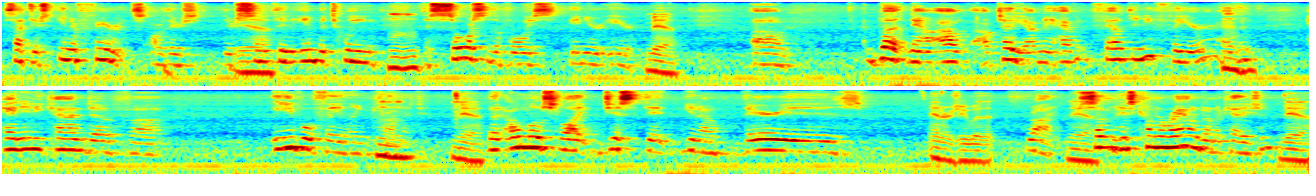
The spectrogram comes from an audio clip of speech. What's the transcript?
it's like there's interference or there's there's Yeah. something in between Mhm. the source of the voice in your ear. Yeah. Um, but now I'll I'll tell you, I mean, I haven't felt any fear, haven't Mm-hmm. had any kind of uh, evil feeling from Mhm. it, Yeah. but almost like just that you know there is Energy with it. right Yeah. something has come around on occasion. Yeah.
